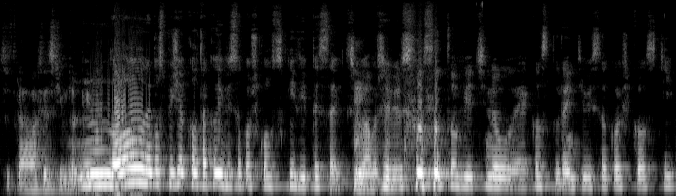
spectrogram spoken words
Setkáváš se s tím taky? No, nebo spíš jako takový vysokoškolský výpisek třeba, hmm. protože jsou to většinou jako studenti vysokoškolstí.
